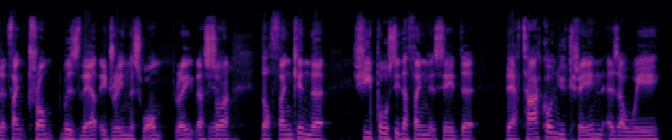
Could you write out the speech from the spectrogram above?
that think Trump was there to drain the swamp, right? This sort of they're thinking that she posted a thing that said that the attack on Ukraine is a way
